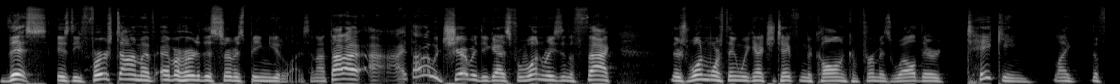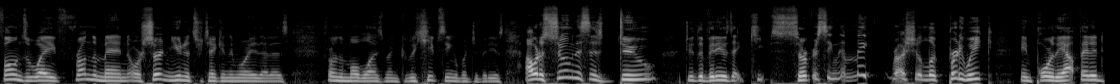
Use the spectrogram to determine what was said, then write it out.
This is the first time I've ever heard of this service being utilized, and I thought I, I- thought I would share it with you guys for one reason: the fact there's one more thing we can actually take from the call and confirm as well. They're taking like the phones away from the men, or certain units are taking them away. That is from the mobilized men, because we keep seeing a bunch of videos. I would assume this is due to the videos that keep surfacing that make Russia look pretty weak and poorly outfitted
